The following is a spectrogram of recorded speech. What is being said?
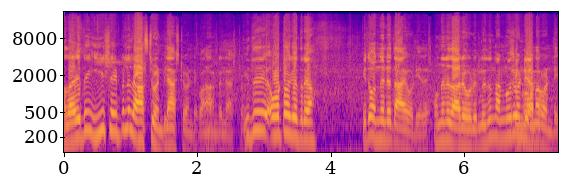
അതായത് ഈ ഷേപ്പിൽ ലാസ്റ്റ് വണ്ടി. ലാസ്റ്റ് വണ്ടി പന്ത്രണ്ട് ലാസ്റ്റ് ഇത് ഓട്ടോ ഒക്കെ എത്രയാ? ഇത് ഒന്നിന്റെ താഴെ ഓടിയത്. ഒന്നിന്റെ താഴെ ഓടിയുള്ളൂ ഇതും കണ്ണൂർ വണ്ടി. വണ്ടി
